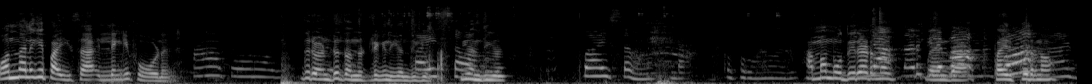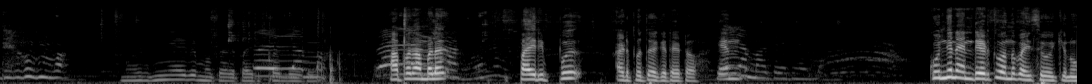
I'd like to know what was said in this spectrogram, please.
ഒന്നല്ലെങ്കിൽ പൈസ ഇല്ലെങ്കിൽ ഫോണ്. ഇത് രണ്ടും തന്നിട്ടില്ലെങ്കിൽ നീ എന്ത് ചെയ്യും? നീ എന്ത് ചെയ്യും? പൈസ അമ്മ മുതിര ഇടണോ. വേണ്ട. പരിപ്പിടണോ. അപ്പൊ നമ്മൾ പരിപ്പ് അടുപ്പത്ത് വെക്കട്ടെ കേട്ടോ. കുഞ്ഞിന് എന്റെ അടുത്ത് വന്ന് പൈസ ചോദിക്കണു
